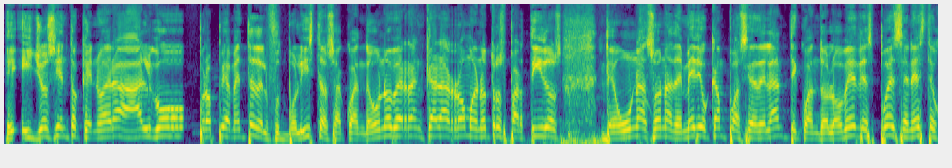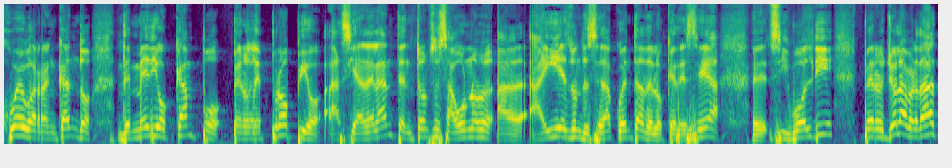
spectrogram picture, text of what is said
y, yo siento que no era algo propiamente del futbolista, o sea, cuando uno ve arrancar a Romo en otros partidos de una zona de medio campo hacia adelante, cuando lo ve después en este juego arrancando de medio campo, pero de propio hacia adelante, entonces a uno a- ahí es donde se da cuenta de lo que desea eh, Siboldi, pero yo la verdad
